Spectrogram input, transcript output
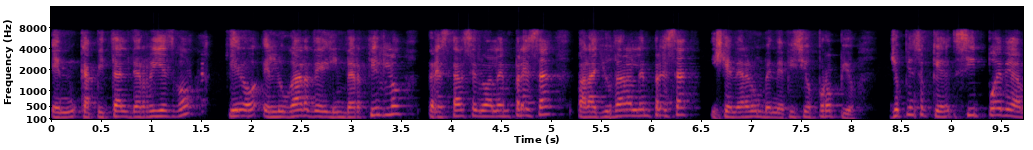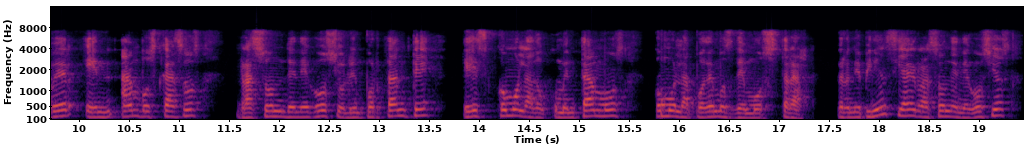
en capital de riesgo, quiero en lugar de invertirlo, prestárselo a la empresa para ayudar a la empresa y generar un beneficio propio. Yo pienso que sí puede haber en ambos casos razón de negocio. Lo importante es cómo la documentamos, cómo la podemos demostrar. Pero en mi opinión sí hay razón de negocios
